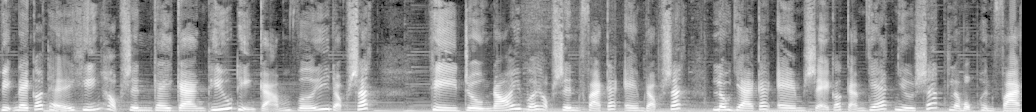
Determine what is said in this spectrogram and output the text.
việc này có thể khiến học sinh ngày càng thiếu thiện cảm với đọc sách. Khi trường nói với học sinh phạt các em đọc sách, lâu dài các em sẽ có cảm giác như sách là một hình phạt,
